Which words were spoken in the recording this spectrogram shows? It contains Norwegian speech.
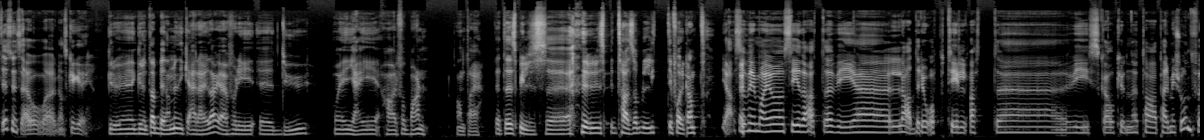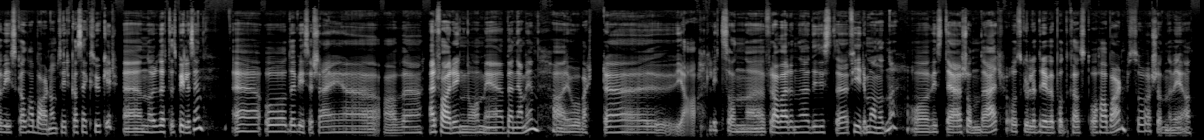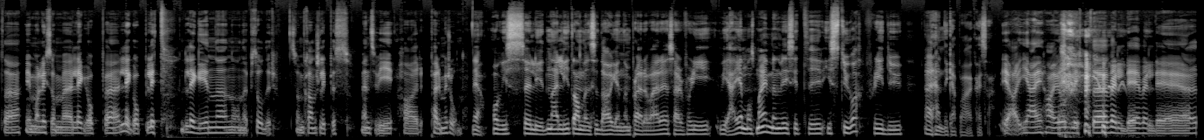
det syns jeg jo var ganske gøy. Grunnen til at Benjamin ikke er her i dag, er fordi eh, du og jeg har fått barn, antar jeg. Dette spilles eh, tas opp litt i forkant. Ja, så vi må jo si da at eh, vi eh, lader jo opp til at eh, vi skal kunne ta permisjon, for vi skal ha barn om ca. seks uker når dette spilles inn. Og det viser seg av erfaring nå med Benjamin, har jo vært ja, litt sånn fraværende de siste fire månedene. Og hvis det er sånn det er å skulle drive podkast og ha barn, så skjønner vi at vi må liksom legge opp, legge opp litt. Legge inn noen episoder som kan slippes mens vi har permisjon. Ja, og hvis eh, lyden er litt annerledes i dag enn den pleier å være, så er det fordi vi er hjemme hos meg, men vi sitter i stua fordi du er handikappa, Kajsa. Ja, jeg har jo blitt uh, veldig, veldig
